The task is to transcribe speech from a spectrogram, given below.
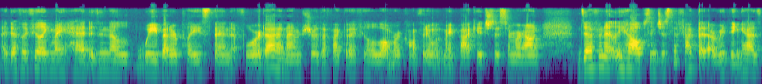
I definitely feel like my head is in a way better place than Florida and I'm sure the fact that I feel a lot more confident with my package this time around definitely helps and just the fact that everything has,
